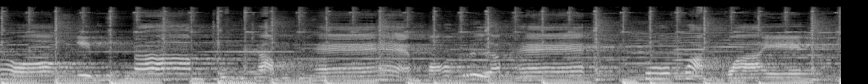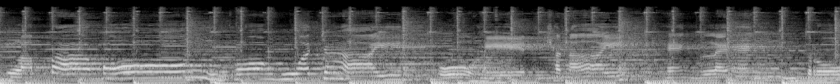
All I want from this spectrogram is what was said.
กองอิ่มน้ำชุ่มฉ่ำแพมองเรือแพดูความควายหลับตามองคลองหัวใจ โอเหตุชะนายแห่งแรงตรง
